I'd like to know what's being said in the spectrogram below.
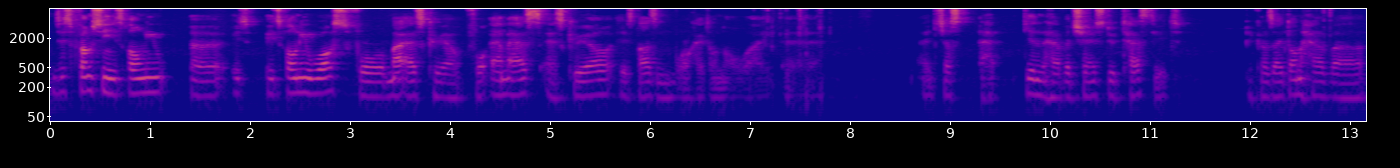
this function is only it, it only works for MySQL. For MS SQL, it doesn't work. I don't know why. Uh, I just ha didn't have a chance to test it because I don't have a,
